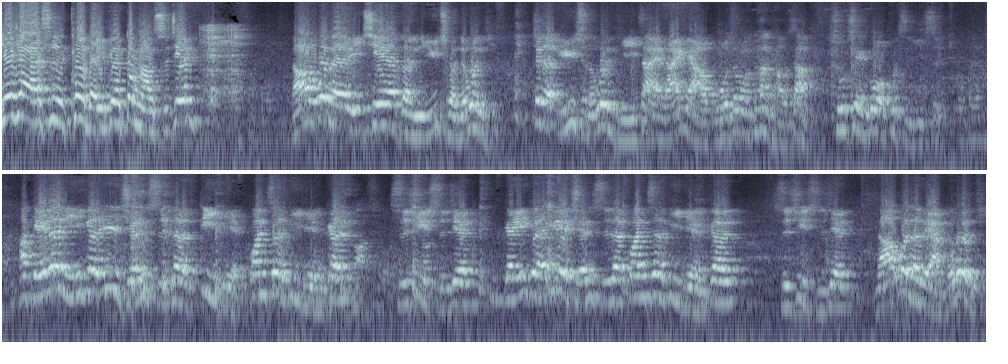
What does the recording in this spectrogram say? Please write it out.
接下来是课本一个动脑时间，然后问了一些很愚蠢的问题。这个愚蠢的问题在蓝雅国中的段考上出现过不止一次。他给了你一个日全食的地点、观测地点跟持续时间，给一个月全食的观测地点跟持续时间，然后问了两个问题，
